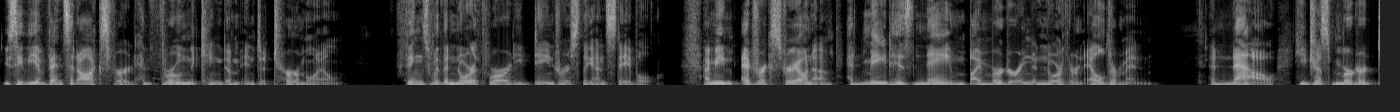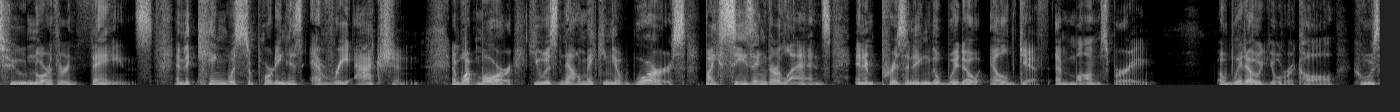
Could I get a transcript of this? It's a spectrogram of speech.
You see, the events at Oxford had thrown the kingdom into turmoil. Things with the North were already dangerously unstable. I mean, Edric Streona had made his name by murdering a northern ealdorman. And now he just murdered two northern thanes, and the king was supporting his every action. And what more, he was now making it worse by seizing their lands and imprisoning the widow Ealdgyth at Malmesbury a widow, you'll recall, who was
